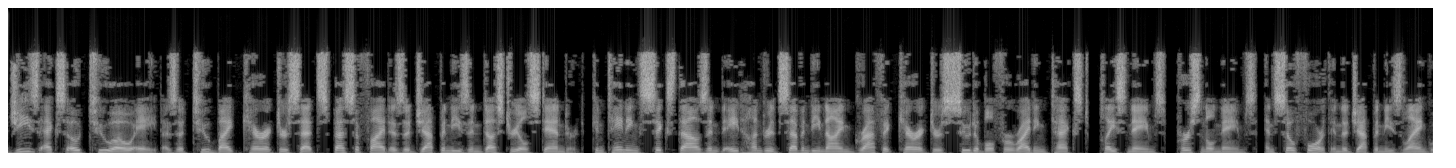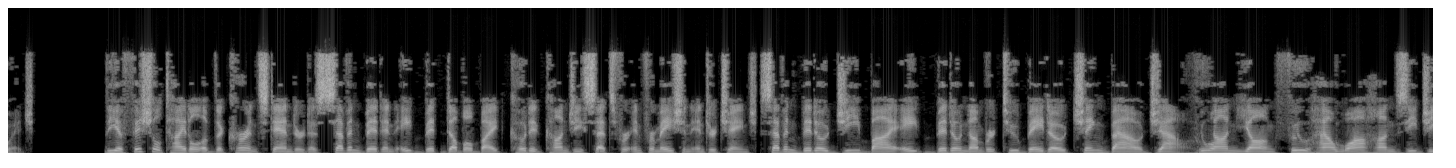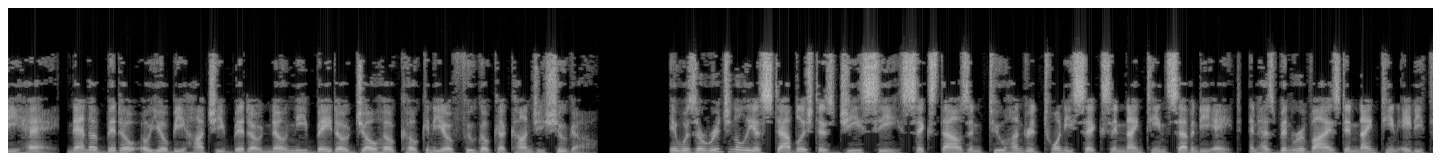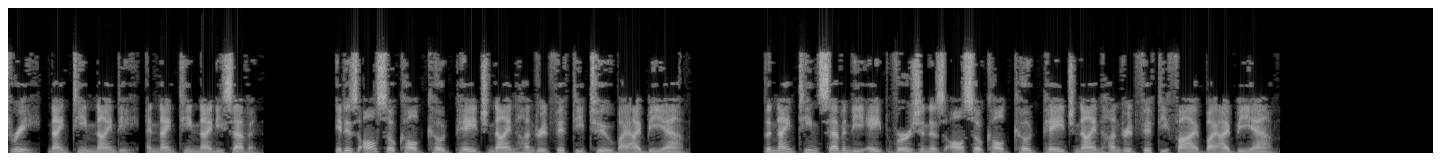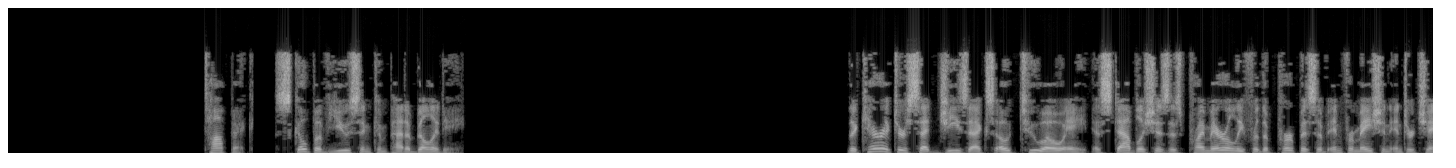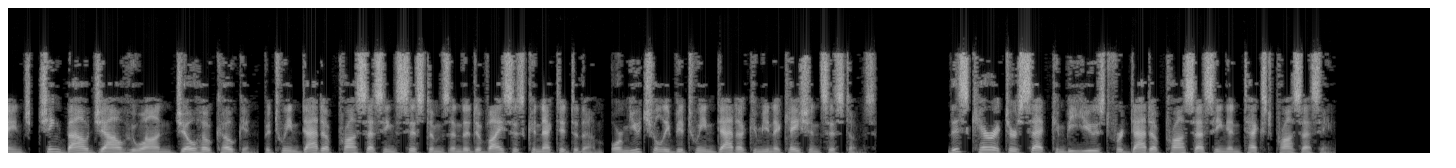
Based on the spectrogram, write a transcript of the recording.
JIS X0208 is a 2-byte character set specified as a Japanese industrial standard, containing 6,879 graphic characters suitable for writing text, place names, personal names, and so forth in the Japanese language. The official title of the current standard is 7-bit and 8-bit double-byte coded kanji sets for information interchange 7-bito G by 8-bito number 2 beito Qing Bao Jiao Huan Yang Fu Hao Hua Han Zi Ji Hei, Nana Bito Oyobi Hachi Bito no Ni Beito Joho Kokunio Fugoka Kanji Shugo it was originally established as JIS C 6226 in 1978, and has been revised in 1983, 1990, and 1997. It is also called Code Page 952 by IBM. The 1978 version is also called Code Page 955 by IBM. Scope of use and compatibility The character set JIS X0208 establishes as primarily for the purpose of information interchange, Joho Koken between data processing systems and the devices connected to them, or mutually between data communication systems. This character set can be used for data processing and text processing.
